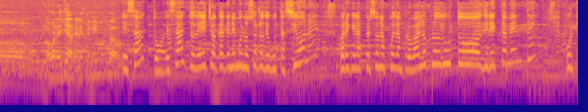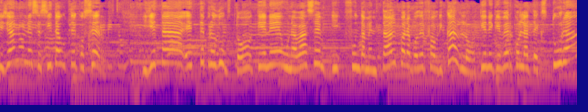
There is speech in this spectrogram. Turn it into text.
ah, ahora ya, en este mismo estado. Exacto, exacto. De hecho, acá tenemos nosotros degustaciones para que las personas puedan probar los productos directamente, porque ya no necesita usted cocer. Y esta, este producto tiene una base fundamental para poder fabricarlo. Tiene que ver con la textura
